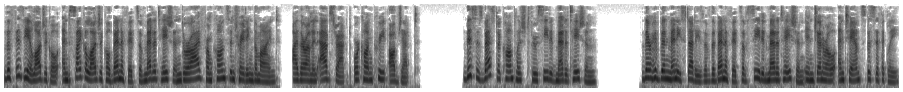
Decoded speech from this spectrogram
The physiological and psychological benefits of meditation derive from concentrating the mind either on an abstract or concrete object. This is best accomplished through seated meditation. There have been many studies of the benefits of seated meditation in general and Chan specifically.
